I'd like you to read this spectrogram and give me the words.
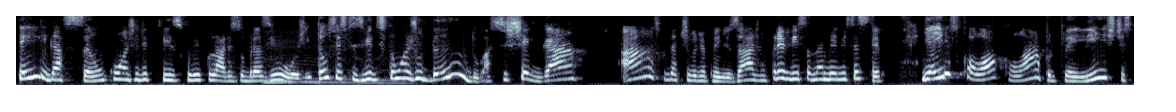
têm ligação com as diretrizes curriculares do Brasil hoje. Então, se esses vídeos estão ajudando a se chegar a expectativa de aprendizagem prevista na BNCC. E aí eles colocam lá por playlists,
